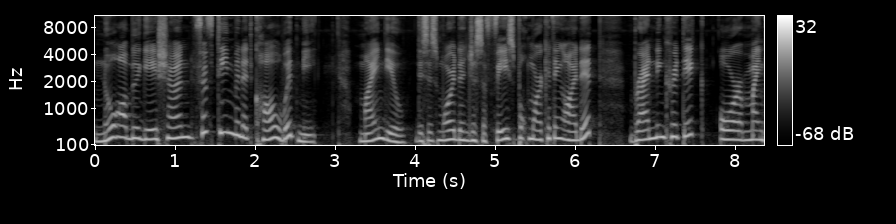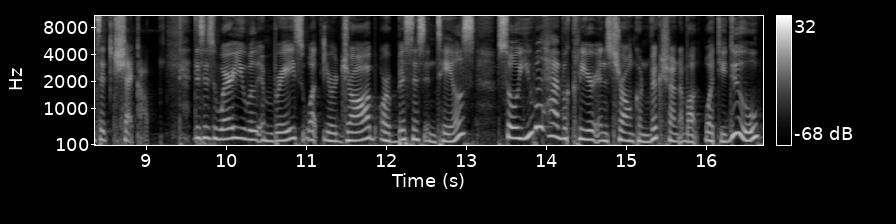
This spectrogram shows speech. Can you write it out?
no obligation 15 minute call with me. Mind you, this is more than just a Facebook marketing audit, branding critique, or mindset checkup. This is where you will embrace what your job or business entails, so you will have a clear and strong conviction about what you do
